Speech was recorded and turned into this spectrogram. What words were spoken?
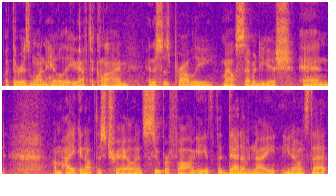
but there is one hill that you have to climb. And this is probably mile 70ish and I'm hiking up this trail and it's super foggy. It's the dead of night, you know, it's that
